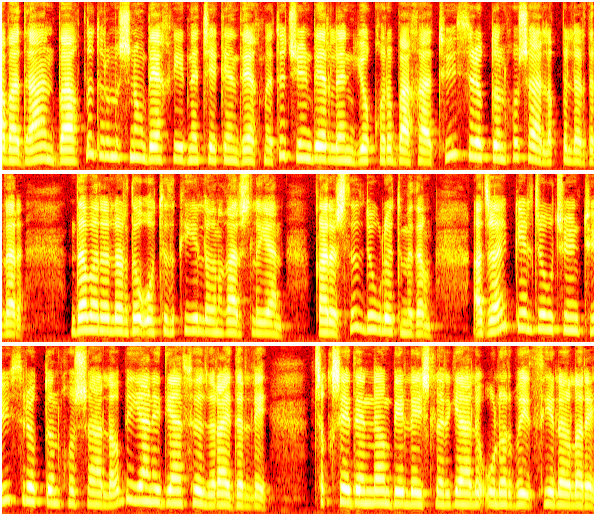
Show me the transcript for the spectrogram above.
abadan, bagtly durmuşynyň bähbidine çeken zähmeti üçin berlen ýokary baha tüýs ýürekden hoşallyk bildirdiler. Dabaralarda otuz iki ýyllygyny garşylaýan Garaşsyz döwletimiziň ajaýyp geljegi üçin tüýs ýürekden hoşallygy beýan edýän sözler aýdyldy. Çykyş edenleň belleýişleri ýaly, olar bu sylaglary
